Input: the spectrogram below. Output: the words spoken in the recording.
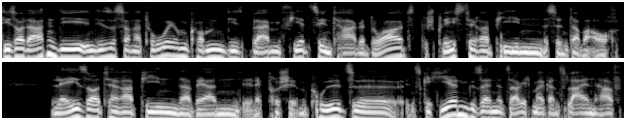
Die Soldaten, die in dieses Sanatorium kommen, die bleiben 14 Tage dort. Gesprächstherapien, es sind aber auch Lasertherapien, da werden elektrische Impulse ins Gehirn gesendet, sage ich mal ganz laienhaft.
